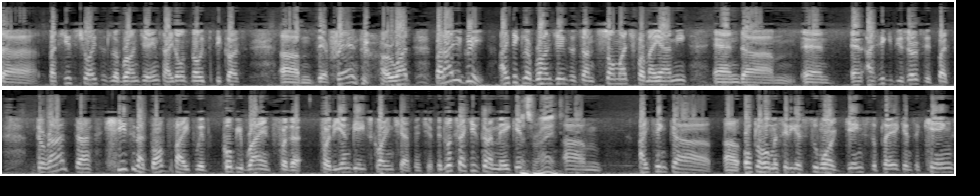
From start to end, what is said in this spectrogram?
uh, but his choice is LeBron James. I don't know it's because um, they're friends or what, but I agree. I think LeBron James has done so much for Miami, and um, and and I think he deserves it. But Durant, uh, he's in a dogfight with Kobe Bryant for the for the NBA scoring championship. It looks like he's going to make it. That's right. Um, I think uh, uh, Oklahoma City has two more games to play against the Kings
